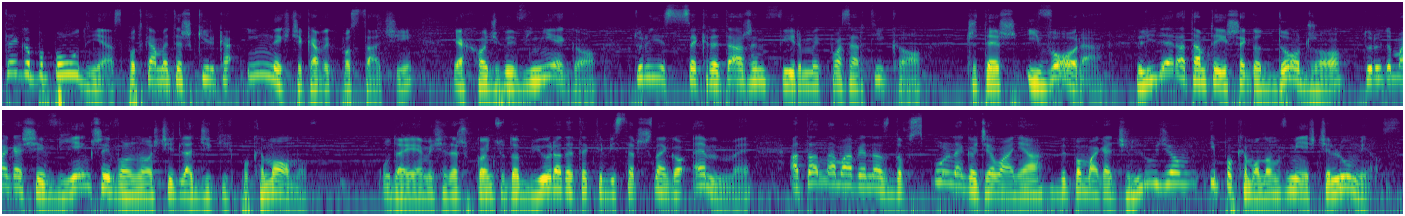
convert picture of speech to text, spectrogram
Tego popołudnia spotkamy też kilka innych ciekawych postaci, jak choćby Winiego, który jest sekretarzem firmy Quasartico, czy też Ivora, lidera tamtejszego dojo, który domaga się większej wolności dla dzikich Pokémonów. Udajemy się też w końcu do biura detektywistycznego Emmy, a ta namawia nas do wspólnego działania, by pomagać ludziom i Pokémonom w mieście Lumios.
